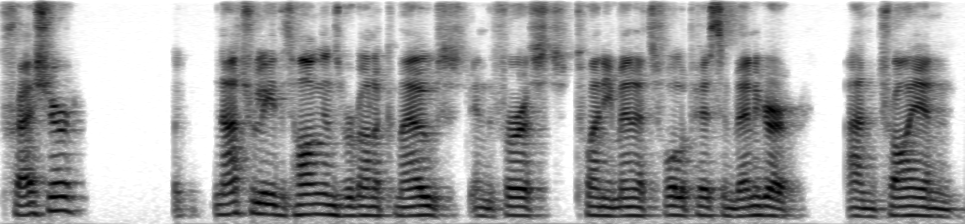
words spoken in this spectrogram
pressure. Naturally, the Tongans were going to come out in the first 20 minutes full of piss and vinegar and try and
